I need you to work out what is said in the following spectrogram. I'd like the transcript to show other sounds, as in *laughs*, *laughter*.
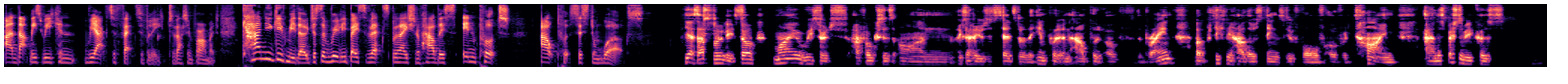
and that means we can react effectively to that environment. Can you give me, though, just a really basic explanation of how this input output system works? Yes, absolutely. So my research uh, focuses on exactly as you said, sort of the input and output of the brain, but particularly how those things evolve over time, and especially because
